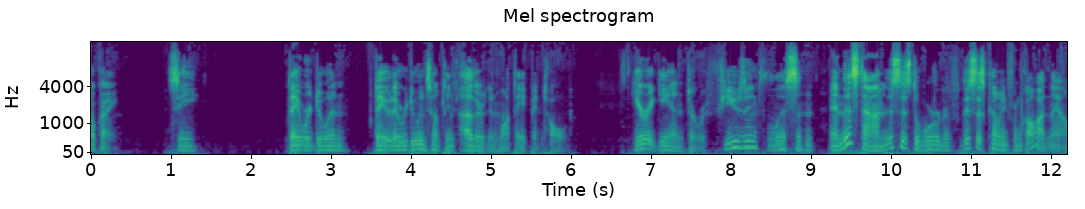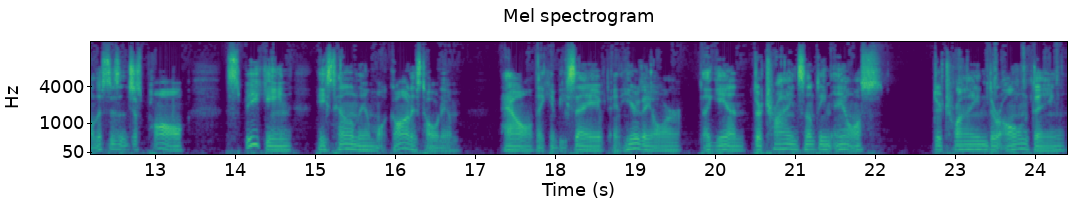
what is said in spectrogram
Okay. See, they were doing they, they were doing something other than what they had been told. Here again, they're refusing to listen, and this time this is the word of this is coming from God now. This isn't just Paul speaking, he's telling them what God has told him, how they can be saved, and here they are again, they're trying something else. They're trying their own thing.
